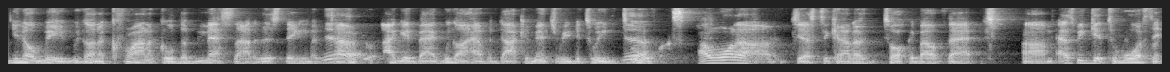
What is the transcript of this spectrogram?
you know me, we're gonna chronicle the mess out of this thing. By the yeah. time I get back, we're gonna have a documentary between the two yeah. of us. I wanna uh, just to kind of talk about that. Um, as we get towards the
